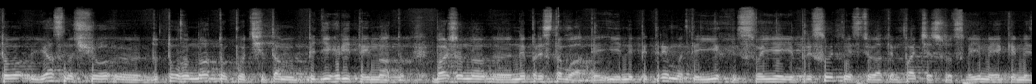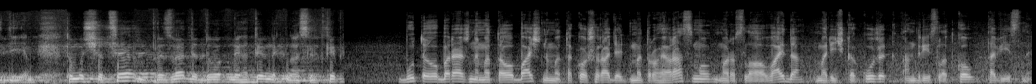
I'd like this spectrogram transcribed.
то ясно, що е, до того натовпу чи там підігрітий натовп бажано е, не приставати і не підтримати їх своєю присутністю, а тим паче, що своїми якимись діями. Тому що це призведе до негативних наслідків. Бути обережними та обачними також радять Дмитро Герасимов, Мирослава Вайда, Марічка Кужик, Андрій Сладков та Вісник.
